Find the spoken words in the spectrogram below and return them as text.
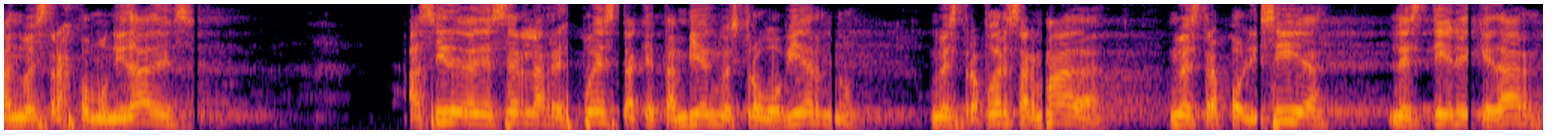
a nuestras comunidades. Así debe de ser la respuesta que también nuestro gobierno, nuestra Fuerza Armada, nuestra policía les tiene que dar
